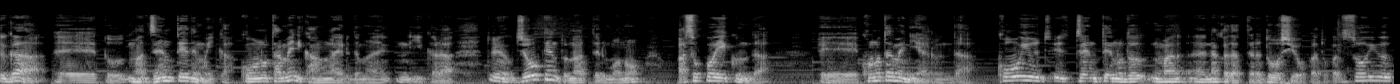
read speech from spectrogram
が、えっ、と、まあ、前提でもいいか、このために考えるでもないいいから、とにかく条件となっているもの、あそこへ行くんだ、えーこのためにやるんだ、こういう前提のど、ま、中だったらどうしようかとか、そういう、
